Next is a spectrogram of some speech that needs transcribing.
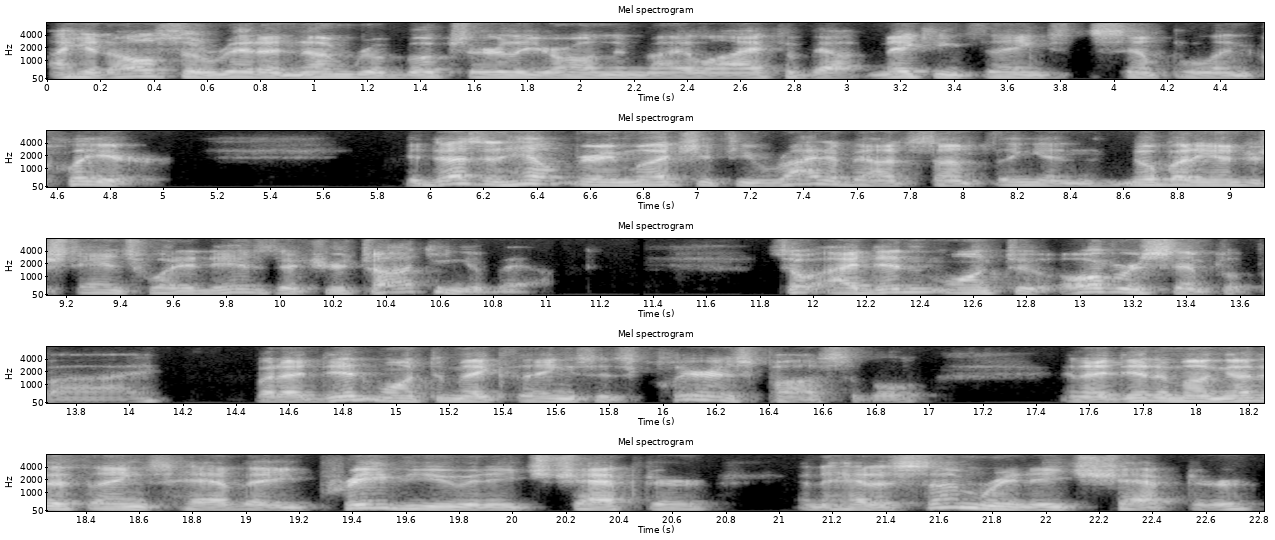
I had also read a number of books earlier on in my life about making things simple and clear. It doesn't help very much if you write about something and nobody understands what it is that you're talking about. So I didn't want to oversimplify, but I did want to make things as clear as possible. And I did, among other things, have a preview in each chapter and I had a summary in each chapter,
